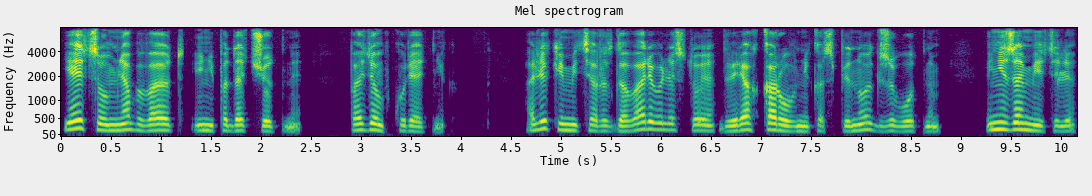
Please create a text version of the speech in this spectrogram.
Яйца у меня бывают и неподотчетные. Пойдем в курятник. Олег и Митя разговаривали, стоя в дверях коровника, спиной к животным, и не заметили,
